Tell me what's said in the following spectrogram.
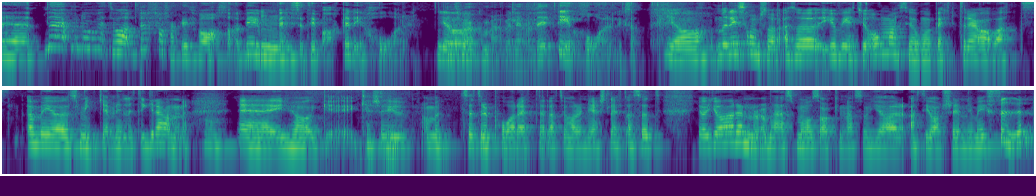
Eh, nej men då vet du vad, det får faktiskt vara så. Det Mm. växer tillbaka, det är hår. Ja. Jag tror jag kommer överleva. Det, det är hår liksom. Ja, men det är som så. Alltså, jag vet ju om att jag mår bättre av att ja, men jag sminkar mig lite grann. Eh, jag kanske ja, men, sätter upp håret eller att jag har det nersläppt. Alltså att jag gör ändå de här små sakerna som gör att jag känner mig fin.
